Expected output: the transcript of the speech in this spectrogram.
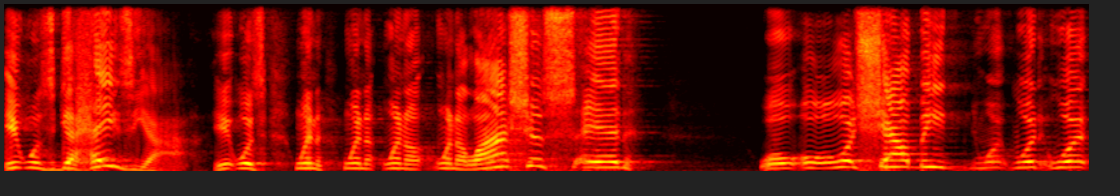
it was Gehazi. It was when, when, when, uh, when Elisha said, well, what shall be, what, what, what,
